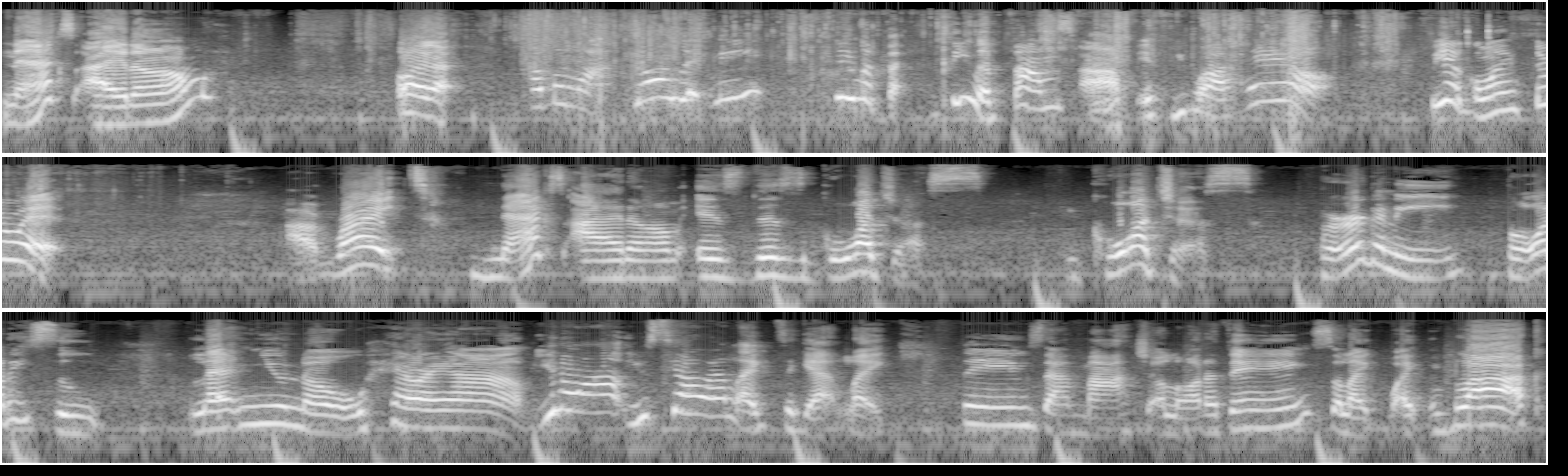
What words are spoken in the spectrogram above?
next item. Oh got couple more. Y'all with me? Leave a, leave a thumbs up if you are here. We are going through it. All right, next item is this gorgeous, gorgeous burgundy bodysuit letting you know here I am. You know how you see how I like to get like things that match a lot of things. So like white and black,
